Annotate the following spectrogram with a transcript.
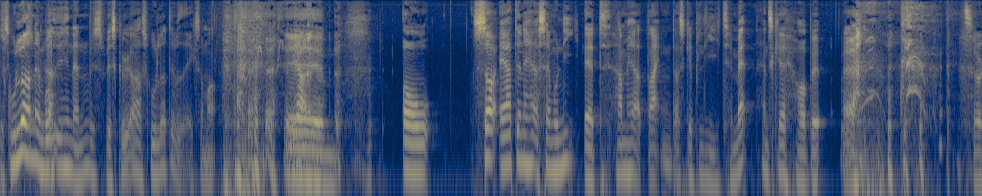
skuldrene mod Ja. hinanden, hvis, hvis køer har skuldre, det ved jeg ikke så meget. Øhm, og så er den her ceremoni, at ham her drengen, der skal blive til mand, han skal hoppe Ja. Sorry.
